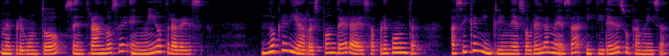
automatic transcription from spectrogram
me preguntó, centrándose en mí otra vez. No quería responder a esa pregunta, así que me incliné sobre la mesa y tiré de su camisa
